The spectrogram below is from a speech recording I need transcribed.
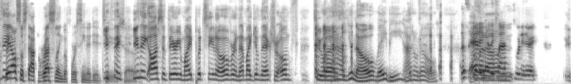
think- They also stopped wrestling before Cena did too. you think so. you think Austin Theory might put Cena over, and that might give him the extra oomph to uh Ah, you know, maybe I don't know. Let's add But, into the class of of 23.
